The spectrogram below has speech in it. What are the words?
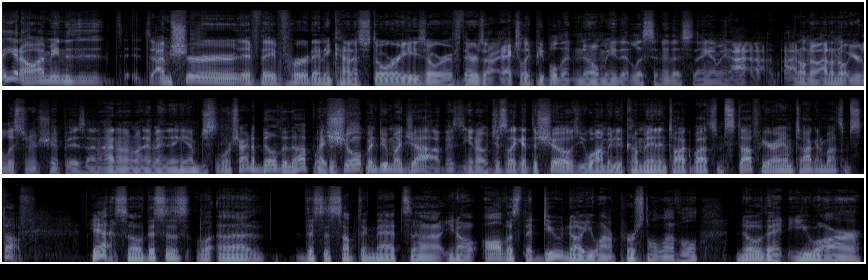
you know, I mean, I'm sure if they've heard any kind of stories, or if there's actually people that know me that listen to this thing. I mean, I I don't know. I don't know what your listenership is. I, I don't know. I have anything. I'm just We're trying to build it up. With I this- show up and do my job as you know, just like at the shows. You want me to come in and talk about some stuff? Here I am talking about some stuff. Yeah, so this is uh, this is something that uh, you know all of us that do know you on a personal level know that you are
